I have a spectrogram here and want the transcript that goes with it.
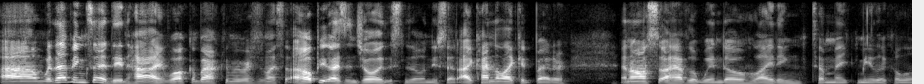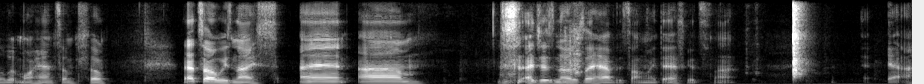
um, with that being said, dude, hi, welcome back to me versus myself. I hope you guys enjoy this little new set. I kind of like it better, and also I have the window lighting to make me look a little bit more handsome. So, that's always nice. And um, I just noticed I have this on my desk. It's not. Yeah,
